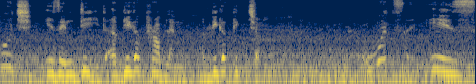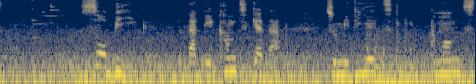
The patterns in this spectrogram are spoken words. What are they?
which is indeed a bigger problem, a bigger picture, what is so big that they come together to mediate amongst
